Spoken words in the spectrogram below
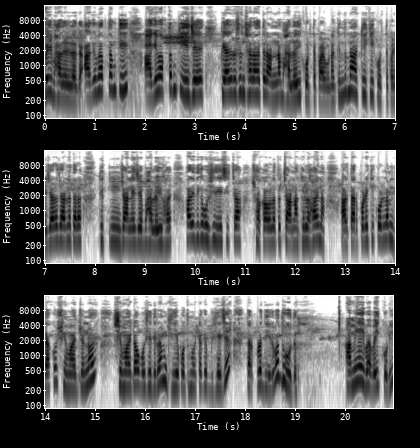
বেশ ভালোই লাগে। আগে ভাবতাম কি, আগে ভাবতাম কি যে পেঁয়াজ, রসুন ছাড়া হয়তো রান্না ভালোই করতে পারব না। কিন্তু না, ঠিকই করতে পারি। যারা জানে তারা ঠিক জানে যে ভালোই হয়। আর এদিকে বসিয়ে দিয়েছি চা। সকালবেলা তো চা না খেলে হয় না। আর তারপরে কি করলাম, দেখো সিমাইয়ের জন্য সিমাইটাও বসিয়ে দিলাম। ঘিয়ে প্রথমে ওটাকে ভেজে তারপরে দিয়ে দেবো দুধ। আমি এইভাবেই করি।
